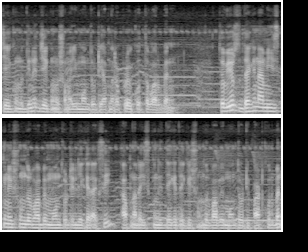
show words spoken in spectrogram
যে কোনো দিনে যে কোনো সময় এই মন্ত্রটি আপনারা প্রয়োগ করতে পারবেন। তো ভিউয়ার্স দেখেন আমি স্ক্রিনে সুন্দরভাবে মন্ত্রটি লিখে রাখছি। আপনারা স্ক্রিনে দেখে দেখে সুন্দরভাবে মন্ত্রটি পাঠ করবেন।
